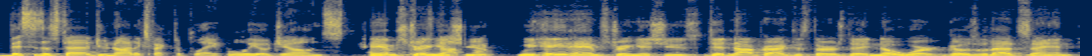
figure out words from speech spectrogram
This is a stud I do not expect to play. Julio Jones. Hamstring issue. We hate hamstring issues. Did not practice Thursday. No work. Goes without saying.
